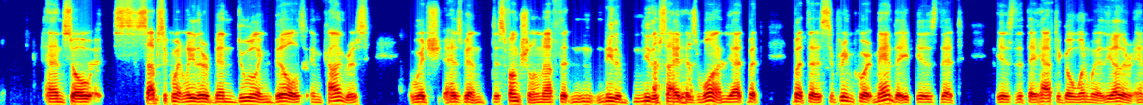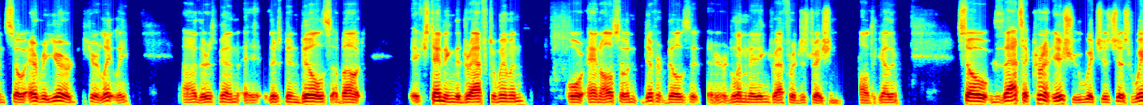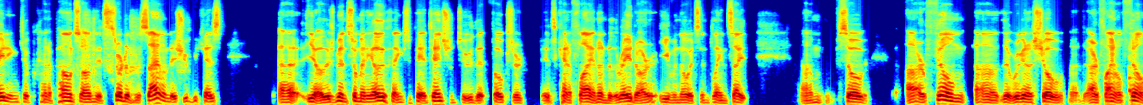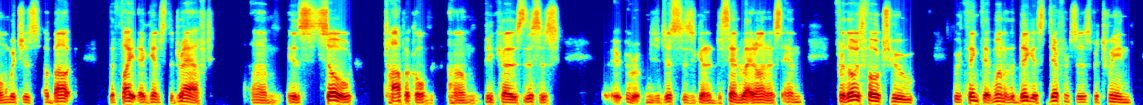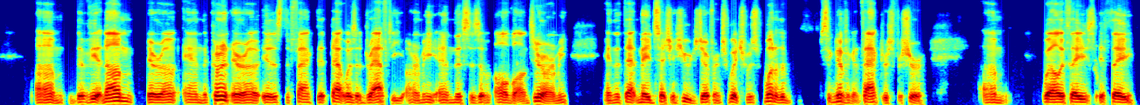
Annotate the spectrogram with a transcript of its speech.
and so subsequently, there have been dueling bills in Congress, which has been dysfunctional enough that neither neither side has won yet. But but the Supreme Court mandate is that is that they have to go one way or the other. And so every year here lately, uh, there's been a, there's been bills about extending the draft to women, or and also different bills that are eliminating draft registration altogether. So that's a current issue, which is just waiting to kind of pounce on. It's sort of the silent issue because, uh, you know, there's been so many other things to pay attention to that folks are, it's kind of flying under the radar, even though it's in plain sight. Um, so our film uh, that we're going to show, uh, our final film, which is about the fight against the draft, um, is so topical um, because this is just is going to descend right on us. And for those folks who who think that one of the biggest differences between um, the Vietnam era and the current era is the fact that that was a drafty army and this is an all volunteer army, and that that made such a huge difference, which was one of the significant factors for sure. Um, well, if they if they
